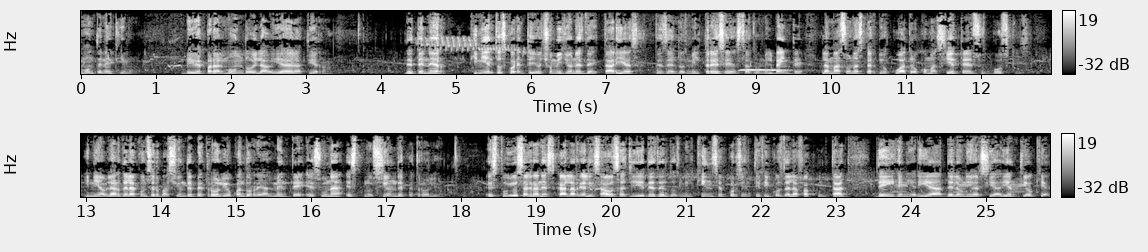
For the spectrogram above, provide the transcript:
Monte Nequimo. Vive para el mundo y la vida de la tierra. De tener 548 millones de hectáreas desde el 2013 hasta el 2020, la Amazonas perdió 4,7 de sus bosques. Y ni hablar de la conservación de petróleo cuando realmente es una explosión de petróleo. Estudios a gran escala realizados allí desde el 2015 por científicos de la Facultad de Ingeniería de la Universidad de Antioquia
